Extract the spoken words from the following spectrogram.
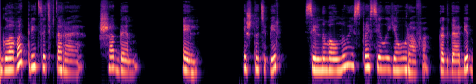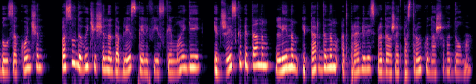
Глава тридцать вторая. Шаден. Эль. «И что теперь?» Сильно волнуясь, спросила я у Рафа, когда обед был закончен, посуда вычищена до блеска эльфийской магии, и Джей с капитаном, Лином и Тарденом отправились продолжать постройку нашего дома.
